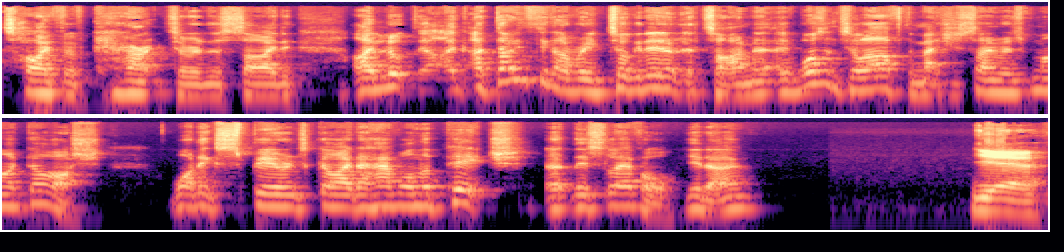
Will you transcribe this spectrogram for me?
type of character in the side. I looked. I, I, don't think I really took it in at the time. It wasn't until after the match you saying, "My gosh, what experienced guy to have on the pitch at this level." You know. Yeah,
